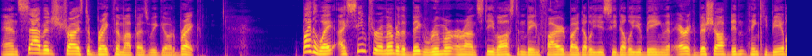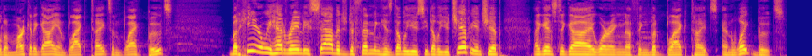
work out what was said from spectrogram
and Savage tries to break them up as we go to break. By the way, I seem to remember the big rumor around Steve Austin being fired by WCW being that Eric Bischoff didn't think he'd be able to market a guy in black tights and black boots. But here we had Randy Savage defending his WCW championship against a guy wearing nothing but black tights and white boots.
